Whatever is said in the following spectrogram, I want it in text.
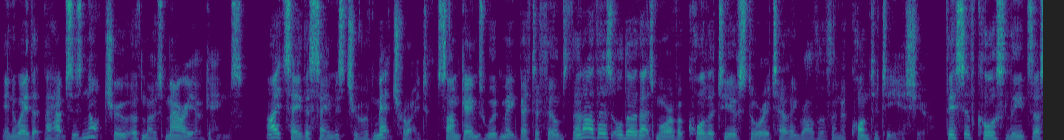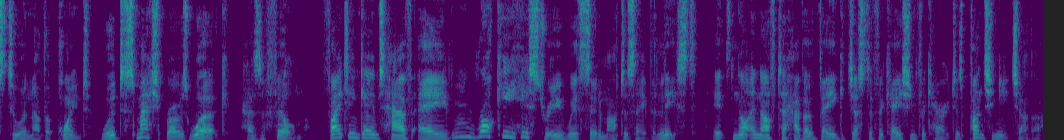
in a way that perhaps is not true of most Mario games. I'd say the same is true of Metroid. Some games would make better films than others, although that's more of a quality of storytelling rather than a quantity issue. This of course leads us to another point. Would Smash Bros work as a film? Fighting games have a rocky history with cinema to say the least. It's not enough to have a vague justification for characters punching each other.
